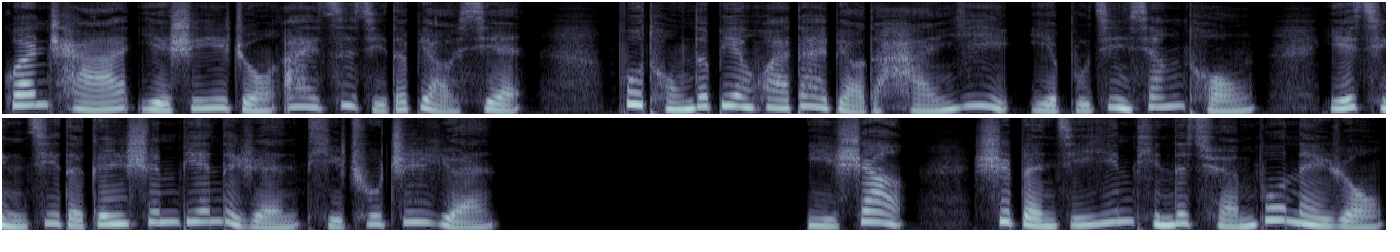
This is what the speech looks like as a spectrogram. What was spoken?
观察也是一种爱自己的表现。不同的变化代表的含义也不尽相同，也请记得跟身边的人提出支援。以上是本集音频的全部内容。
